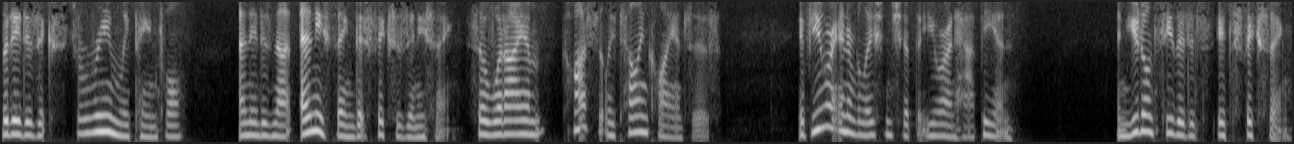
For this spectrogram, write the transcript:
But it is extremely painful and it is not anything that fixes anything. So, what I am constantly telling clients is if you are in a relationship that you are unhappy in, and you don't see that it's it's fixing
